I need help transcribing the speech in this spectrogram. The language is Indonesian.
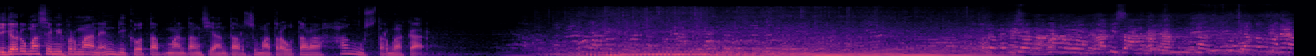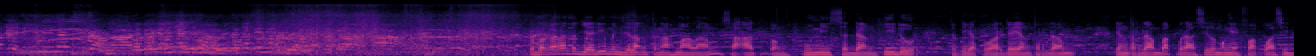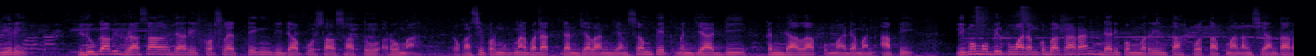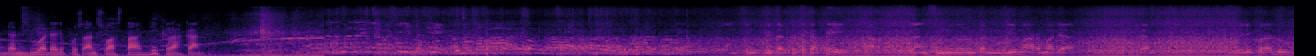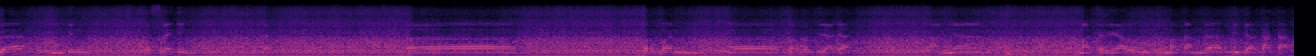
Tiga rumah semi permanen di kota Pemantang Siantar, Sumatera Utara hangus terbakar. Kebakaran terjadi menjelang tengah malam saat penghuni sedang tidur ketika keluarga yang yang terdampak berhasil mengevakuasi diri. Diduga api berasal dari korsleting di dapur salah satu rumah. Lokasi permukiman padat dan jalan yang sempit menjadi kendala pemadaman api. Lima mobil pemadam kebakaran dari pemerintah kota Pemantang Siantar dan dua dari perusahaan swasta dikerahkan. langsung kita ke TKP, langsung menurunkan lima armada. Ya. Jadi praduga mungkin korsleting. Ya. Eh, korban eh, korban tidak ada, hanya material rumah tangga tiga kakak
